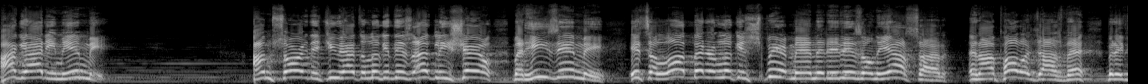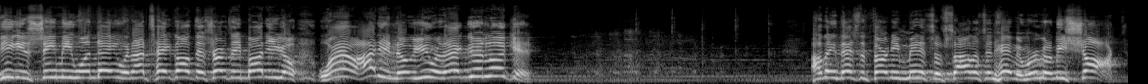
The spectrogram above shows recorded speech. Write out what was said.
I got him in me. I'm sorry that you have to look at this ugly shell, but he's in me. It's a lot better looking spirit man than it is on the outside. And I apologize for that. But if you can see me one day when I take off this earthly body, you go, wow, I didn't know you were that good looking. I think that's the 30 minutes of silence in heaven. We're going to be shocked.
